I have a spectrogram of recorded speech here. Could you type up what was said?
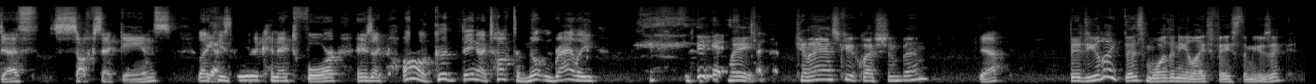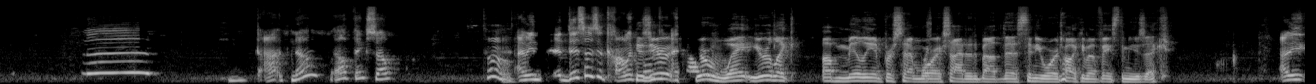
Death sucks at games. Like Yes. he's going to connect four, and he's like, "Oh, good thing I talked to Milton Bradley." Wait, can I ask you a question, Ben? Yeah. Did you like this more than you liked Face the Music? Uh, no, I don't think so. Oh, I mean, this is a comic book. because you're thought- you're way you're like a million percent more excited about this than you were talking about Face the Music. I mean,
